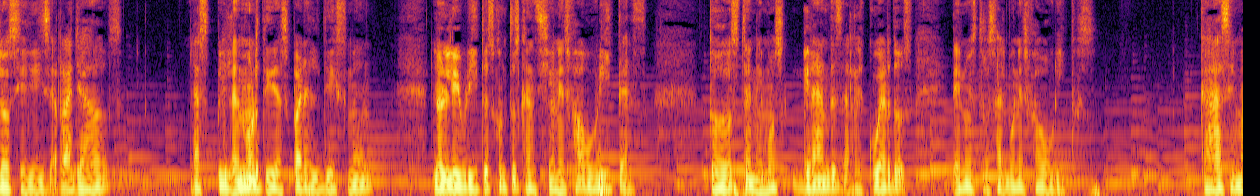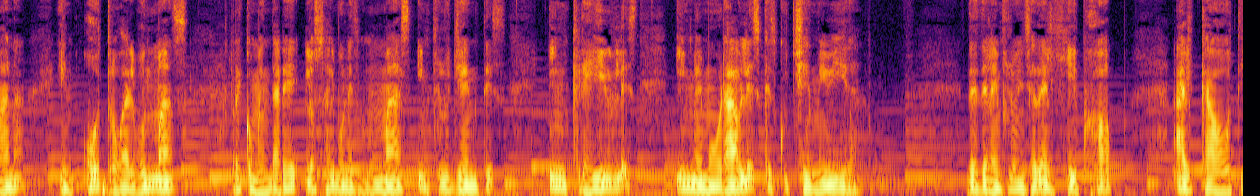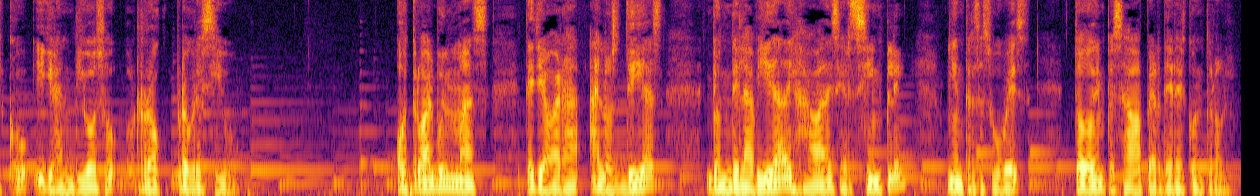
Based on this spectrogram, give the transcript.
los CDs rayados, las pilas mordidas para el Discman, los libritos con tus canciones favoritas. Todos tenemos grandes recuerdos de nuestros álbumes favoritos. Cada semana, en otro álbum más, recomendaré los álbumes más influyentes, increíbles y memorables que escuché en mi vida. Desde la influencia del hip hop al caótico y grandioso rock progresivo. Otro álbum más te llevará a los días donde la vida dejaba de ser simple mientras a su vez todo empezaba a perder el control.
